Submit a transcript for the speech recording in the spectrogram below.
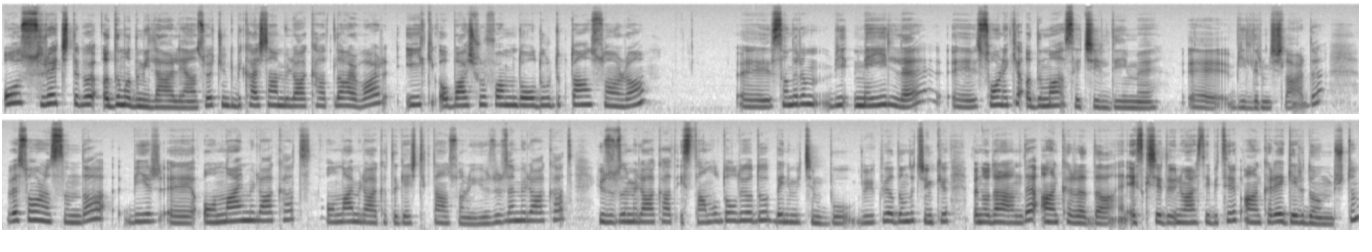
O süreçte böyle adım adım ilerleyen süreç. Çünkü birkaç tane mülakatlar var. İlk o başvuru formunu doldurduktan sonra e, sanırım bir maille e, sonraki adıma seçildiğimi e, bildirmişlerdi. Ve sonrasında bir e, online mülakat, online mülakata geçtikten sonra yüz yüze mülakat. Yüz yüze mülakat İstanbul'da oluyordu. Benim için bu büyük bir adımdı çünkü ben o dönemde Ankara'da, yani Eskişehir'de üniversiteyi bitirip Ankara'ya geri dönmüştüm.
